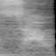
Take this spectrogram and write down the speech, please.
sour.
